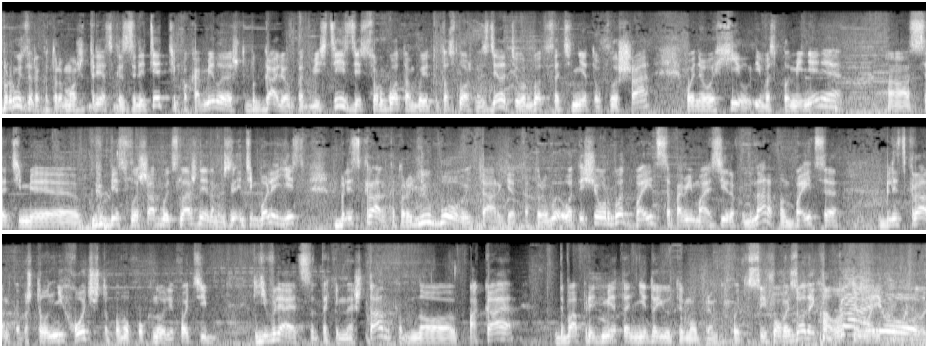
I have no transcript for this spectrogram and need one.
брузера, который может резко залететь, типа Камилы, чтобы Галию подвести. Здесь с Урготом будет это сложно сделать. И Ургот, кстати, нету флеша. У него хил и воспламенение. А, с этими... Без флеша будет сложнее. И тем более есть Блицкран, который любой таргет, который... Вот еще Ургот боится, помимо Азиров и Гнаров, он боится Блицкранка, потому что он не хочет, чтобы его хукнули. Хоть и является таким, знаешь, танком, но пока два предмета не дают ему прям какой-то сейфовой зоны. А вот его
